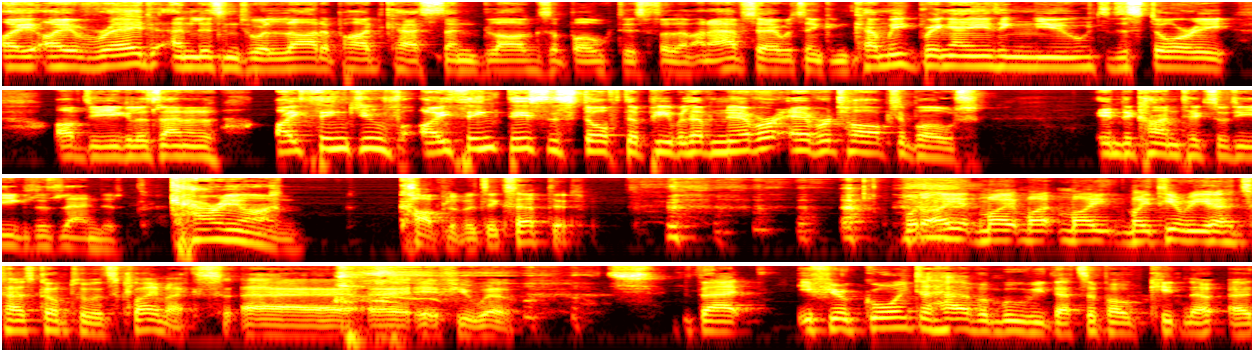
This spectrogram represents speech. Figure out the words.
I I have read and listened to a lot of podcasts and blogs about this film, and I have to say I was thinking, can we bring anything new to the story of the Eagle is landed? I think you've. I think this is stuff that people have never ever talked about in the context of the Eagle has landed. Carry on. Compliment accepted. but I, my, my, my, my theory has, has come to its climax, uh, uh, if you will. That if you're going to have a movie that's about kidnap, uh,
